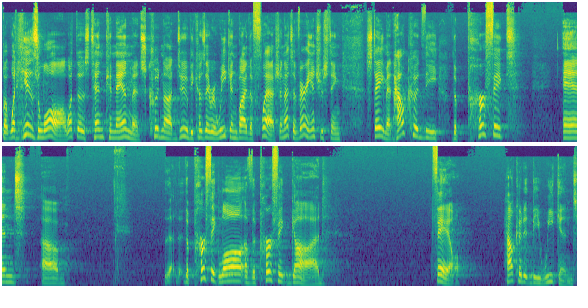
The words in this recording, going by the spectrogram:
but what his law, what those Ten Commandments could not do because they were weakened by the flesh. And that's a very interesting statement. How could the, the perfect and um, the, the perfect law of the perfect God fail? How could it be weakened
